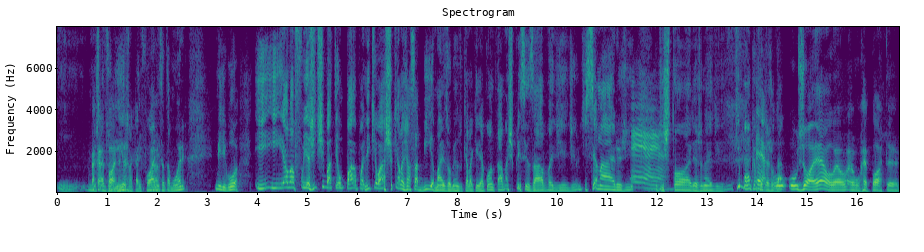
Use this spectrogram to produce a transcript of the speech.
em nos Estados Unidos, né? na Califórnia, é. em Santa Mônica me ligou. E, e, ela foi, a gente bateu um papo ali que eu acho que ela já sabia mais ou menos o que ela queria contar, mas precisava de, de, de cenários, de, é, é. de, histórias, né? De... Que bom que eu é, pude ajudar. O, o Joel é um, é um, repórter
